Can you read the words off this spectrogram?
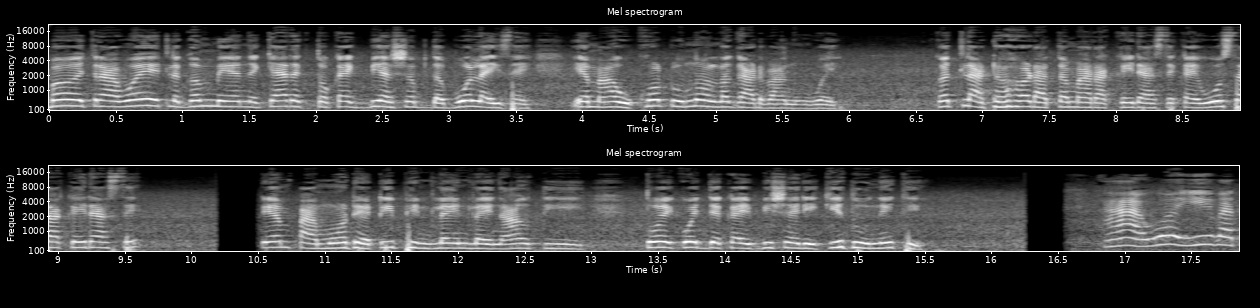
બતરા હોય એટલે ગમે અને ક્યારેક તો કાંઈક બે શબ્દ બોલાઈ જાય. એમાં આવું ખોટું ન લગાડવાનું હોય. કેટલા ઢહડા તમારા કર્યા છે, કાંઈ ઓછા કર્યા છે? ટેમ્પા મોઢે ટિફિન લઈને લઈને આવતી. તોય કોઈ દે કાંઈ બિચારી કીધું નથી. હા ઓ એ વાત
